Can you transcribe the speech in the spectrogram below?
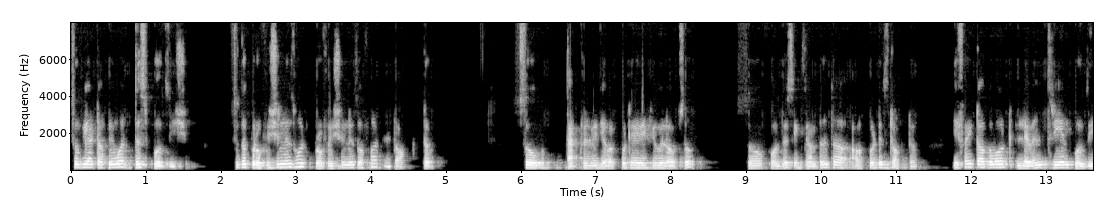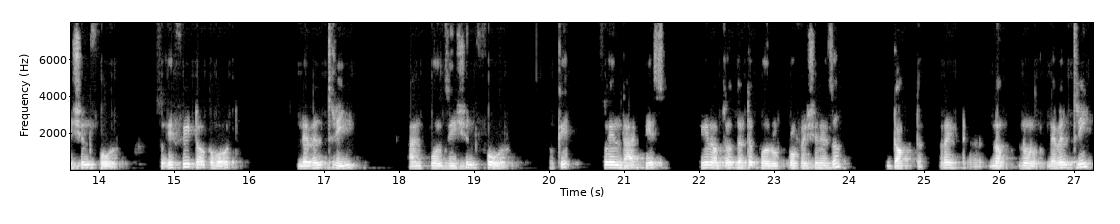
so we are talking about this position. So the profession is what? Profession is of a doctor. So that will be the output here if you will observe. So for this example the output is doctor. If i talk about level 3 and position 4 so if we talk about level 3 and position 4 okay so in that case you can observe that the profession is a doctor right. Uh, no no no. Level 3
